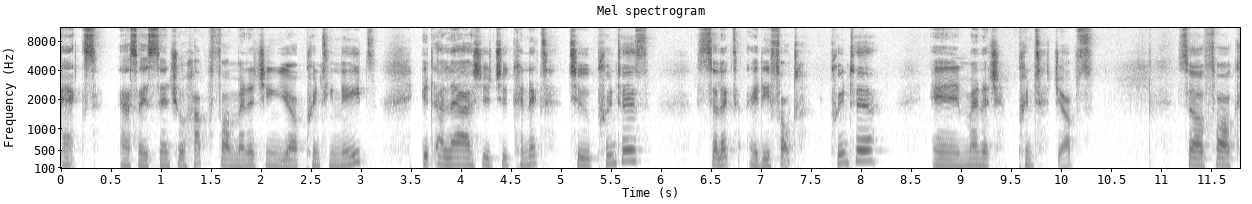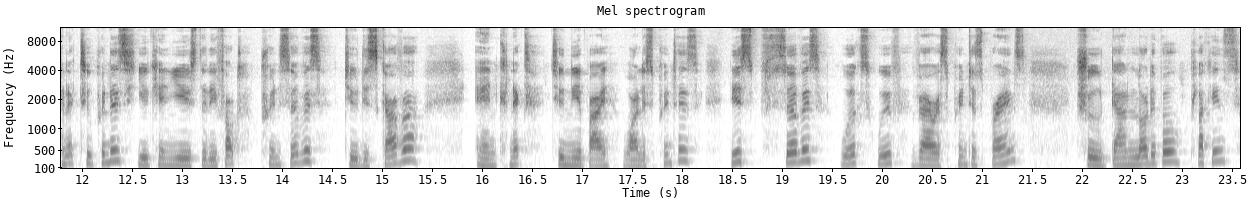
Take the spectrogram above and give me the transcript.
acts as a central hub for managing your printing needs. It allows you to connect to printers, select a default printer, and manage print jobs. So for Connect to printers, you can use the default print service to discover and connect to nearby wireless printers. This service works with various printers brands through downloadable plugins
